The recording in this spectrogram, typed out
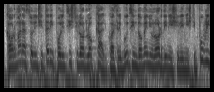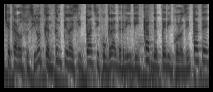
ca urmare a solicitării polițiștilor locali cu atribuții în domeniul ordinii și liniștii publice, care au susținut că întâmpină situații cu grad ridicat de periculozitate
